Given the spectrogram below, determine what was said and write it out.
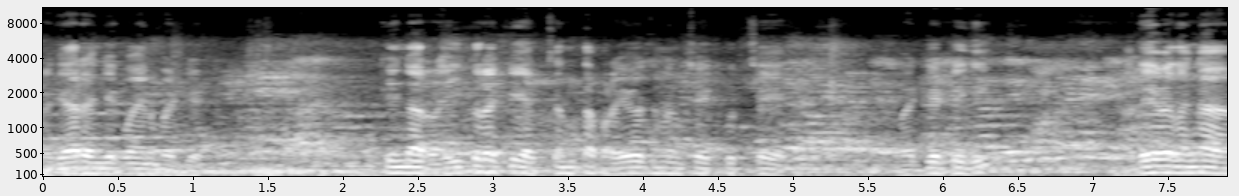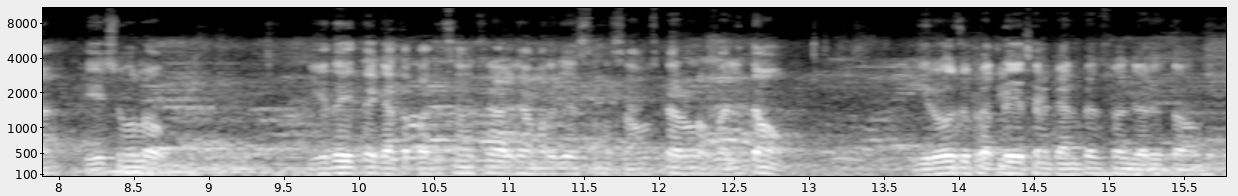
ప్రజారంజకమైన బడ్జెట్ ముఖ్యంగా రైతులకి అత్యంత ప్రయోజనం చేకూర్చే బడ్జెట్ ఇది. అదేవిధంగా దేశంలో ఏదైతే గత పది సంవత్సరాలుగా అమలు చేస్తున్న సంస్కరణల ఫలితం ఈరోజు పెద్ద ఎత్తున కనిపించడం జరుగుతూ ఉంది.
